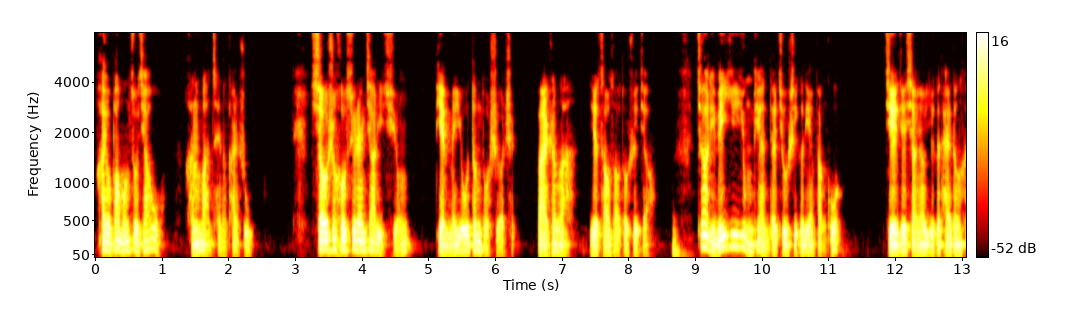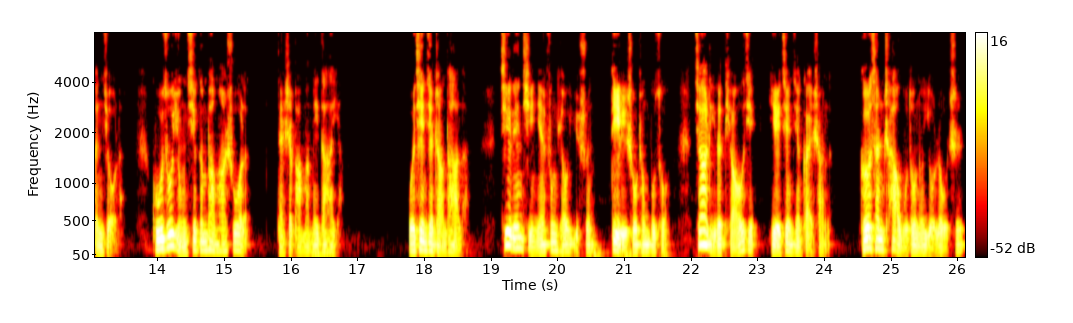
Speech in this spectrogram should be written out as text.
还要帮忙做家务，很晚才能看书。小时候虽然家里穷。”电煤油灯都奢侈，晚上啊也早早都睡觉。家里唯一用电的就是一个电饭锅。姐姐想要一个台灯很久了，鼓足勇气跟爸妈说了，但是爸妈没答应。我渐渐长大了，接连几年风调雨顺，地里收成不错，家里的条件也渐渐改善了，隔三差五都能有肉吃。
